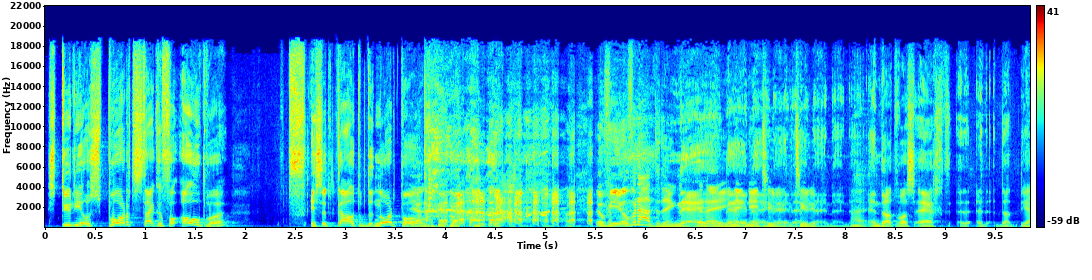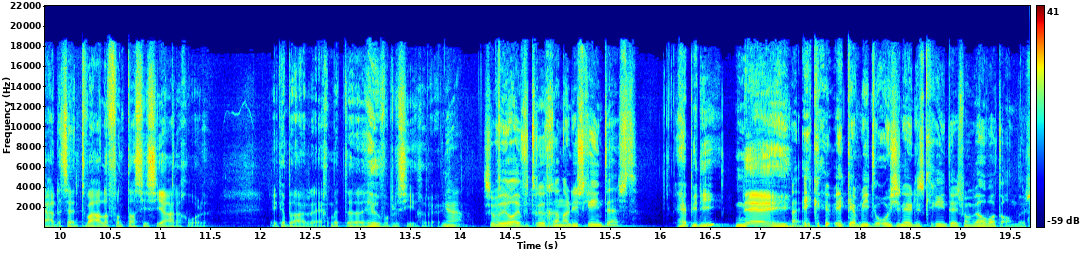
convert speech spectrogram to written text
Studio Sport, sta ik ervoor open? Pff, Is het koud op de Noordpool? Daar hoef je niet over na te denken. Nee, nee, nee, nee, tuurlijk, nee, tuurlijk. nee, nee, nee. En dat was echt, eh, dat, ja, dat zijn twaalf fantastische jaren geworden. Ik heb daar echt met eh, heel veel plezier gewerkt. Ja. Zullen we heel even teruggaan naar die screentest? Heb je die? Nee. Nee, ik, heb- ik heb niet de originele screentest, maar wel wat anders.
